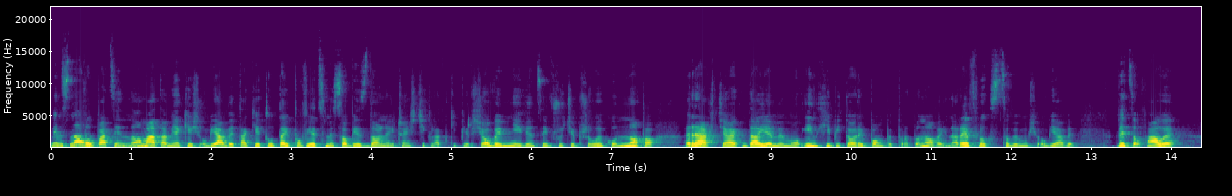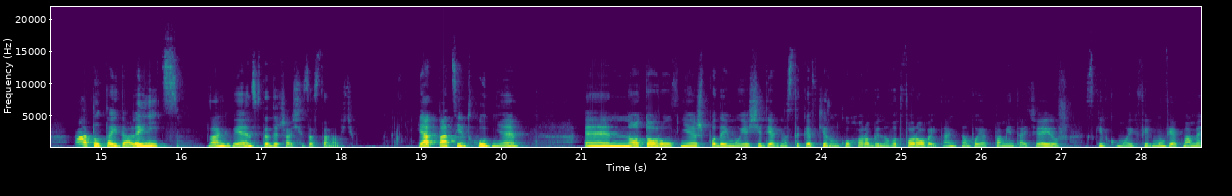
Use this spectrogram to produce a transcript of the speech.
Więc znowu pacjent no, ma tam jakieś objawy takie tutaj powiedzmy sobie z dolnej części klatki piersiowej, mniej więcej w rzucie przełyku, no to rachciach dajemy mu inhibitory pompy protonowej na refluks, co by mu się objawy wycofały, a tutaj dalej nic. Tak? Więc wtedy trzeba się zastanowić. Jak pacjent chudnie, e, no to również podejmuje się diagnostykę w kierunku choroby nowotworowej, tak? No bo jak pamiętajcie już z kilku moich filmów, jak mamy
